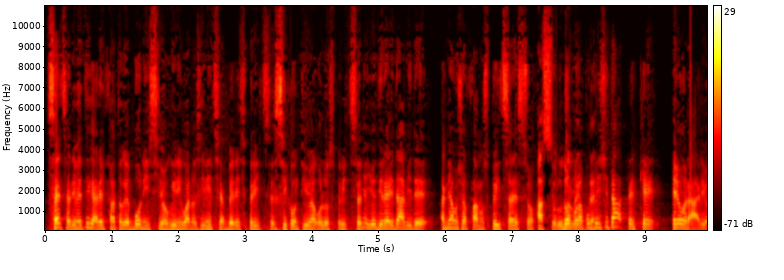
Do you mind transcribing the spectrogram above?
Senza dimenticare il fatto che è buonissimo, quindi quando si inizia a bere spritz si continua con lo spritz. Io direi Davide, andiamoci a fare uno spritz adesso dopo la pubblicità perché è orario.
